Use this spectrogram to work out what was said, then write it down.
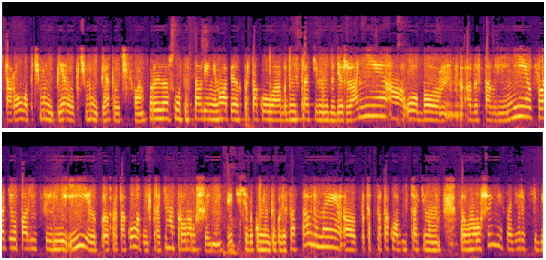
второго, почему не первого, почему не пятого числа. Произошло составление, ну, во-первых, протокола об административном задержании, а, об о доставлении в отдел полиции и э, протокол об административном правонарушении. Эти все документы были составлены. Э, протокол об административном правонарушении содержит в себе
